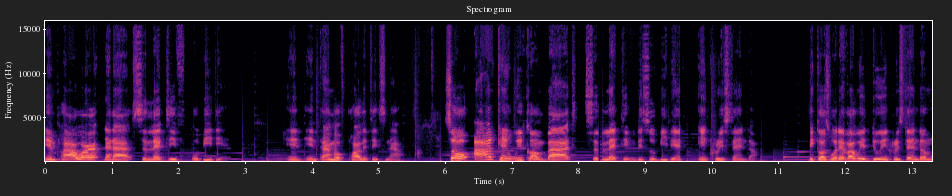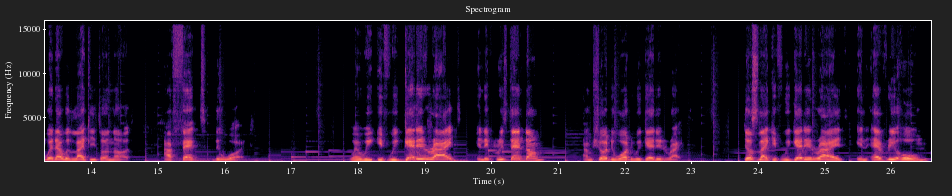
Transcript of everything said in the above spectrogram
in power that are selective obedient in, in time of politics now. So how can we combat selective disobedience in Christendom? because whatever we do in Christendom, whether we like it or not, affect the world. When we, if we get it right in the Christendom, I'm sure the world will get it right. Just like if we get it right in every home,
